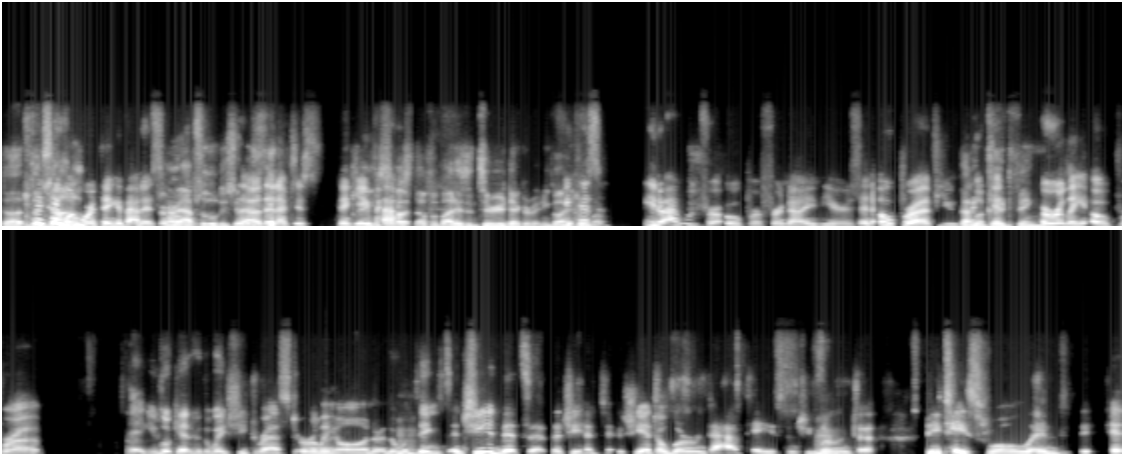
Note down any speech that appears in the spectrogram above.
the can the I say Donald, one more thing about his sure, home, absolutely. So that I'm just thinking say, about say stuff about his interior decorating. Go ahead. Because no you know, I worked for Oprah for nine years, and Oprah, if you that look at thing? early Oprah, eh, you look at her the way she dressed early right. on, or the mm-hmm. things, and she admits it that she had to, she had to learn to have taste, and she mm. learned to be tasteful, and eh, eh,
